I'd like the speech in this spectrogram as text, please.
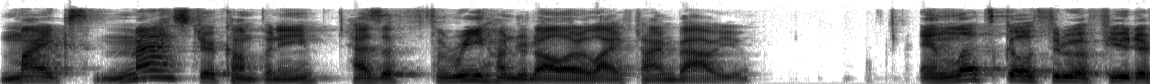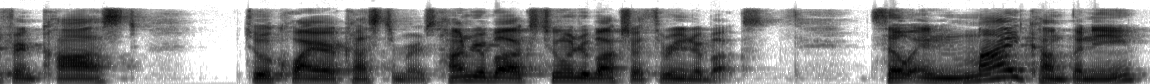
Mike's Master company has a $300 lifetime value. And let's go through a few different costs to acquire customers 100 bucks, 200 bucks, or 300 bucks. So in my company,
